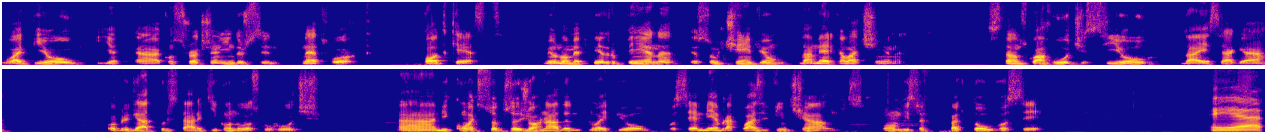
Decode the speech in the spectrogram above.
YPO uh, Construction Industry Network podcast. Meu nome é Pedro Pena, eu sou o champion da América Latina. Estamos com a Ruth, CEO da SH. Obrigado por estar aqui conosco, Ruth. Uh, me conte sobre sua jornada no IPO. Você é membro há quase 20 anos. Como isso impactou você? É,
